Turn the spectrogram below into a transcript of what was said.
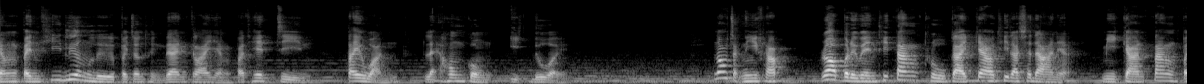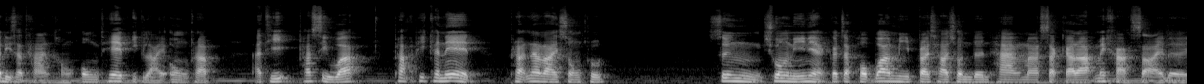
ยังเป็นที่เรื่องลือไปจนถึงแดนไกลอย่างประเทศจีน ไต้หวันและฮ่องกงอีกด้วย นอกจากนี้ครับ รอบบริเวณที่ตั้งครูกายแก้วที่รัชดาเนี่ยมีการตั้งประดิษฐานขององค์เทพอีกหลายองค์ครับ อาทิพระศิวะ พระพิคเนตพระนารายณ์ทรงครุฑ ซึ่งช่วงนี้เนี่ยก็จะพบว่ามีประชาชนเดินทางมาสักการะไม่ขาดสายเลย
